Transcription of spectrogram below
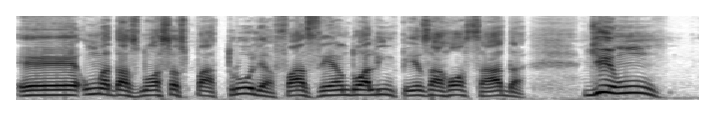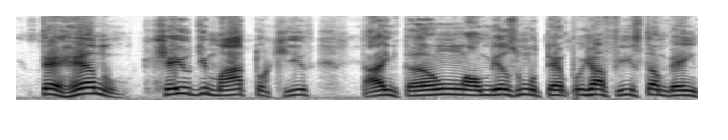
eh, uma das nossas patrulhas fazendo a limpeza roçada de um terreno cheio de mato aqui, tá? Então, ao mesmo tempo, já fiz também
